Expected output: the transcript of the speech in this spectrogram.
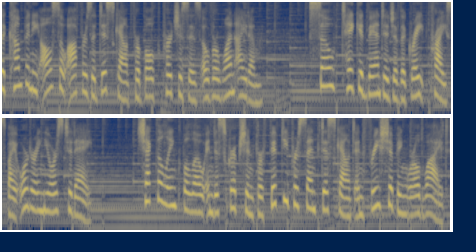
The company also offers a discount for bulk purchases over one item. So, take advantage of the great price by ordering yours today. Check the link below in description for 50% discount and free shipping worldwide.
